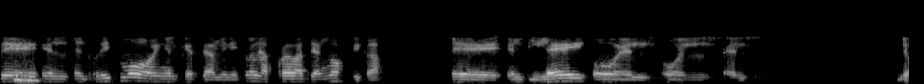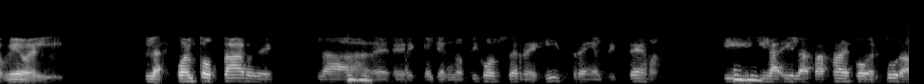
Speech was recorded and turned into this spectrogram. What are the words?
de el, el, ritmo en el que se administran las pruebas diagnósticas, eh, el delay o el, o el, el Dios mío, el, la, cuánto tarde la, eh, eh, que el diagnóstico se registre en el sistema y, y, la, y la tasa de cobertura,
